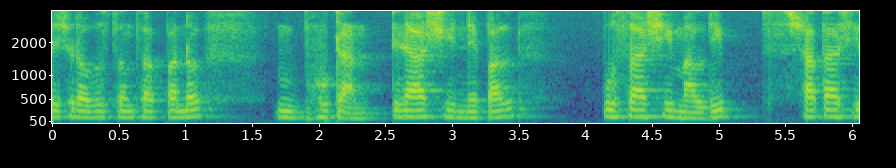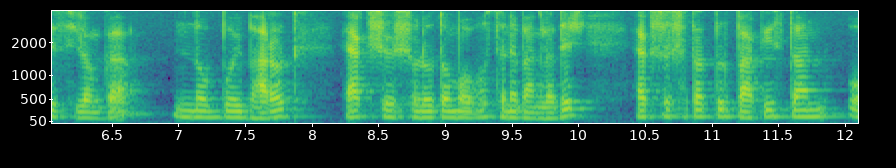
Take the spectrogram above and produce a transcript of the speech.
দেশের অবস্থান ছাপ্পান্ন ভুটান, তিরাশি নেপাল, পঁচাশি মালদ্বীপ, সাতাশি শ্রীলঙ্কা, নব্বই ভারত একশো ষোলোতম অবস্থানে বাংলাদেশ, একশো সাতাত্তর পাকিস্তান ও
